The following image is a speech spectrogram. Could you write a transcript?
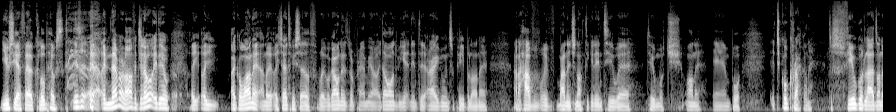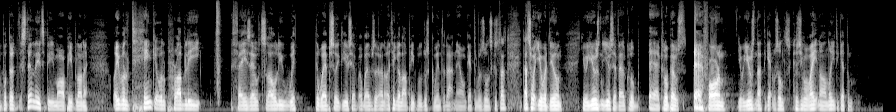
UCFL Clubhouse. Is it? yeah, I'm never off it. You know what I do? I, I, I go on it and I, I said to myself, right, we're going into the premiere. I don't want to be getting into arguments with people on it, and I have. I've managed not to get into uh, too much on it. Um, but it's good crack on it. There's a few good lads on it, but there still needs to be more people on it. I will think it will probably phase out slowly with the website, the UCFL website, and I think a lot of people just go into that now and get the results because that's that's what you were doing. You were using the UCFL club uh, clubhouse forum. You were using that to get results because you were waiting all night to get them.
